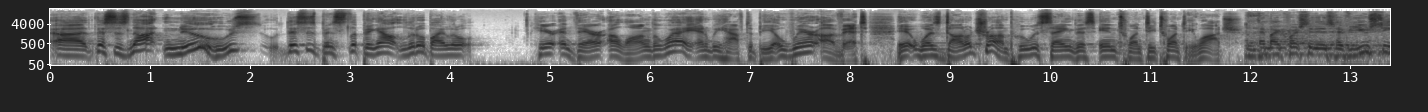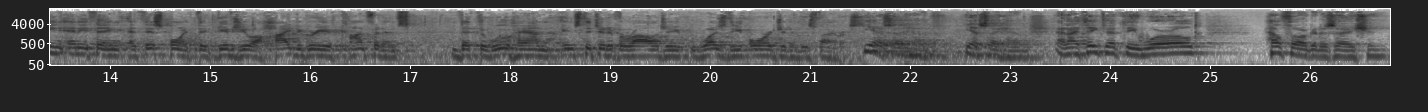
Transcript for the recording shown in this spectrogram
uh, this is not news. This has been slipping out little by little here and there along the way, and we have to be aware of it. It was Donald Trump who was saying this in 2020. Watch. And my question is Have you seen anything at this point that gives you a high degree of confidence that the Wuhan Institute of Virology was the origin of this virus? Yes, I have. Yes, I have. And I think that the World Health Organization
